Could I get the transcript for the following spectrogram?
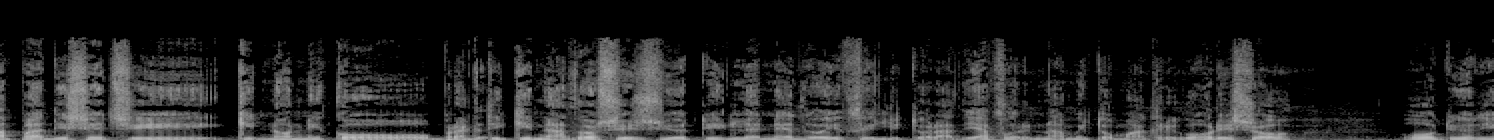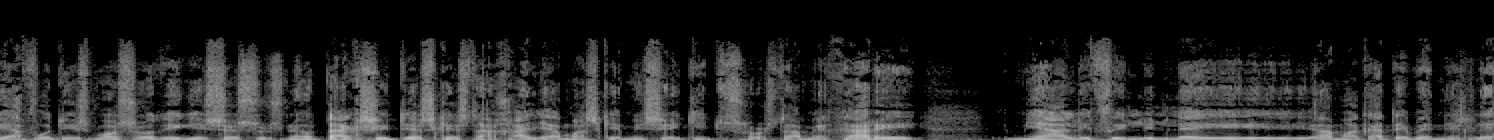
απάντηση έτσι κοινωνικο-πρακτική να δώσεις διότι λένε εδώ οι φίλοι τώρα διάφοροι να μην το μακρηγόρησω ότι ο διαφωτισμός οδήγησε στους νεοταξίτες και στα χάλια μας και εμείς εκεί τους χρωστάμε χάρη μια άλλη φίλη λέει άμα κατεβαίνεις λέει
